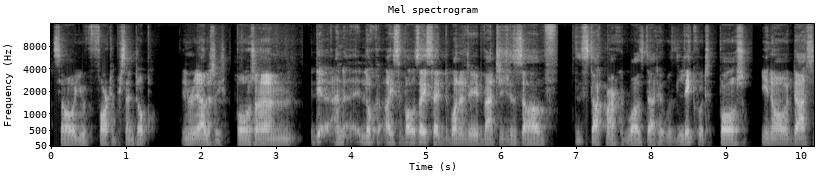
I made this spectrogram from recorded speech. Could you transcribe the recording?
So you've 40% up in reality. But um, and uh, look, I suppose I said one of the advantages of the stock market was that it was liquid, but you know that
